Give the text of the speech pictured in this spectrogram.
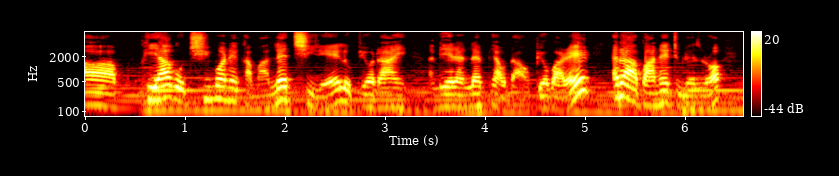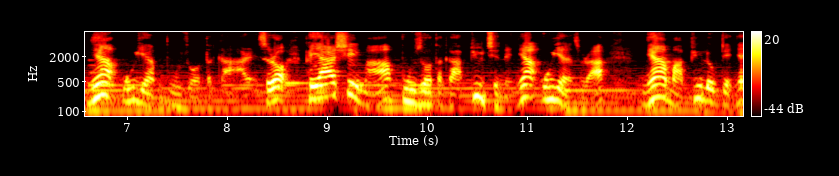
အာဖះကိုချီးမွမ်းတဲ့အခါမှာလက်ချီတယ်လို့ပြောတိုင်းအမြဲတမ်းလက်မြောက်တာကိုပြောပါတယ်အဲ့ဒါဘာနဲ့တူလဲဆိုတော့ညဥယံပူဇော်တကာတဲ့ဆိုတော့ဖះရှိမှာပူဇော်တကာပြုတ်ခြင်းနဲ့ညဥယံဆိုတာညမှာပြုတ်လုပ်တဲ့ည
